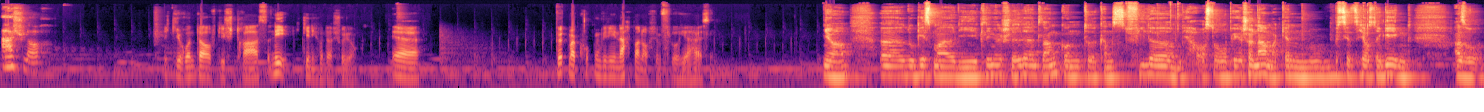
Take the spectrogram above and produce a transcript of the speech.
Arschloch. Ich gehe runter auf die Straße. Nee, ich gehe nicht runter, Entschuldigung. Äh, ich würde mal gucken, wie die Nachbarn auf dem Flur hier heißen. Ja, äh, du gehst mal die Klingelschilder entlang und äh, kannst viele ja, osteuropäische Namen erkennen. Du bist jetzt nicht aus der Gegend. Also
